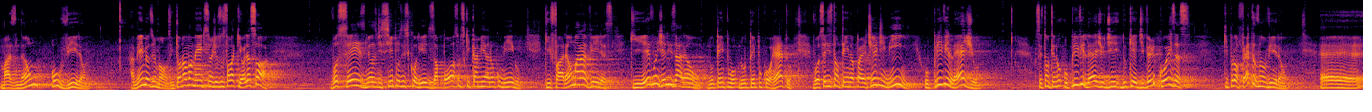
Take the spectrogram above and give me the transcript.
mas não ouviram. Amém, meus irmãos? Então, novamente, o Senhor Jesus fala aqui: olha só. Vocês, meus discípulos escolhidos, apóstolos que caminharão comigo, que farão maravilhas, que evangelizarão no tempo, no tempo correto, vocês estão tendo a partir de mim o privilégio, vocês estão tendo o privilégio de do que? De ver coisas que profetas não viram, é,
